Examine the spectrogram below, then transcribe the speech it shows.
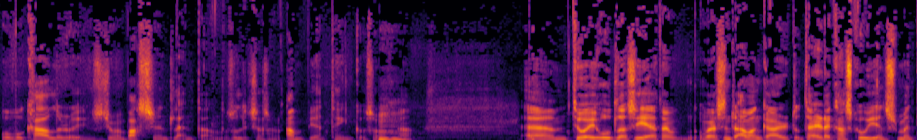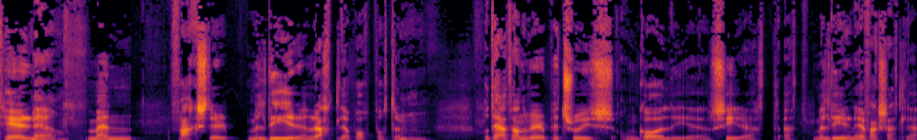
och vokaler, och så kommer bassen inn til och så lite sån ambient ting, och så, mm -hmm. ja. Um, to er hodla sier att det var sånt avantgarde, och det är det kanske i instrumentering, yeah. men faktiskt är melodier en rättliga poppotter. Mm -hmm. Det att han var Petrus, ungålig, sier att, att melodieren är faktiskt rettelig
